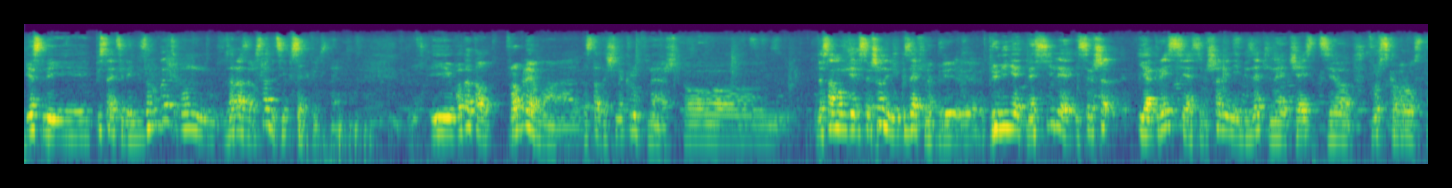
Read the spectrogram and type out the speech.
Если писателя не заругать, он зараза расслабится и писать перестанет. И вот эта вот проблема достаточно крупная, что на самом деле совершенно не обязательно при, применять насилие и, совершенно, и агрессия совершенно не обязательная часть э, творческого роста.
